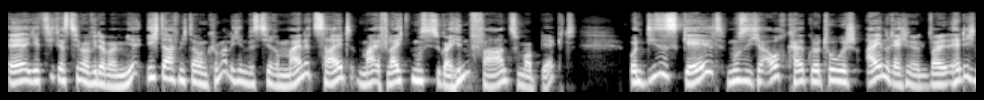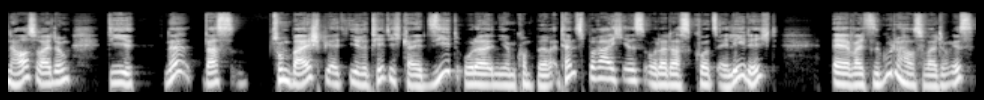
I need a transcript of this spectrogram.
äh, jetzt liegt das Thema wieder bei mir. Ich darf mich darum kümmern. Ich investiere meine Zeit. Mal, vielleicht muss ich sogar hinfahren zum Objekt. Und dieses Geld muss ich ja auch kalkulatorisch einrechnen, weil hätte ich eine Hausverwaltung, die ne, das zum Beispiel als ihre Tätigkeit sieht oder in ihrem Kompetenzbereich ist oder das kurz erledigt, äh, weil es eine gute Hausverwaltung ist,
